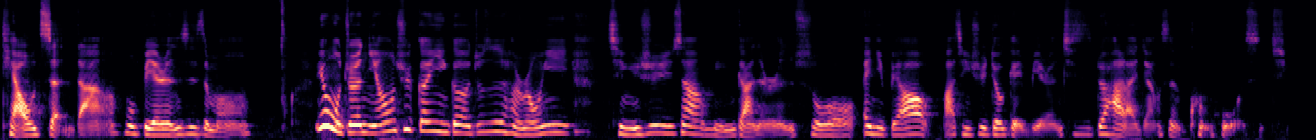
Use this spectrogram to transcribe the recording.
调整的、啊，或别人是怎么，因为我觉得你要去跟一个就是很容易情绪上敏感的人说，哎、你不要把情绪丢给别人，其实对他来讲是很困惑的事情，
